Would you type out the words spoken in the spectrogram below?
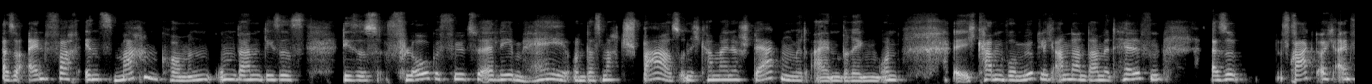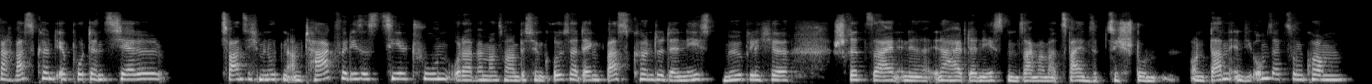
Also einfach ins Machen kommen, um dann dieses, dieses Flow-Gefühl zu erleben. Hey, und das macht Spaß und ich kann meine Stärken mit einbringen und ich kann womöglich anderen damit helfen. Also fragt euch einfach, was könnt ihr potenziell 20 Minuten am Tag für dieses Ziel tun? Oder wenn man es mal ein bisschen größer denkt, was könnte der nächstmögliche Schritt sein in, innerhalb der nächsten, sagen wir mal, 72 Stunden? Und dann in die Umsetzung kommen,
